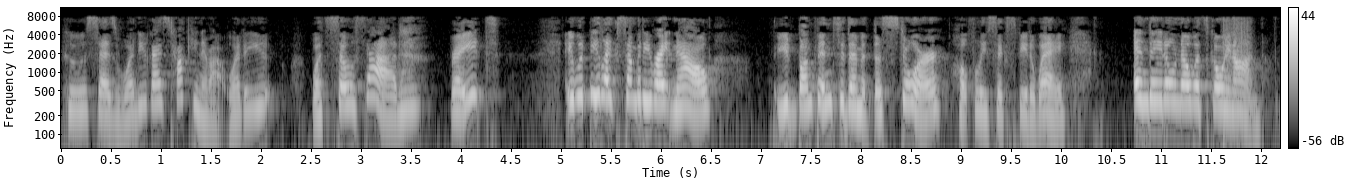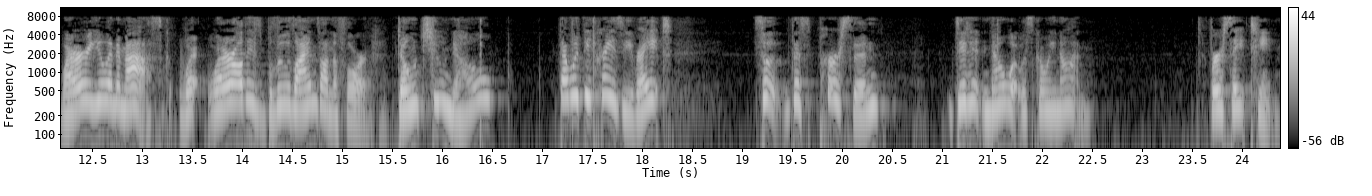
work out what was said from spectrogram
who says, "What are you guys talking about? What are you? What's so sad?" Right? It would be like somebody right now, you'd bump into them at the store, hopefully six feet away, and they don't know what's going on. Why are you in a mask? What, what are all these blue lines on the floor? Don't you know? That would be crazy, right? So this person didn't know what was going on. Verse 18.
